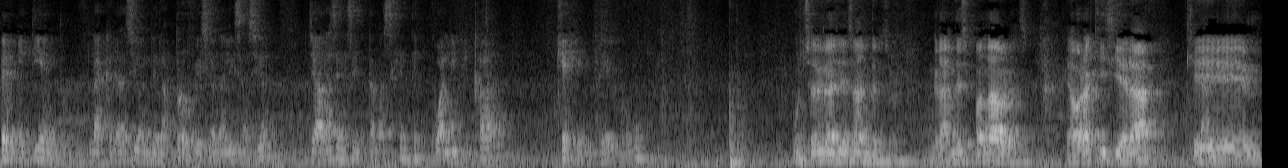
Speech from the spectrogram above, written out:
permitiendo la creación de la profesionalización. Ya ahora se necesita más gente cualificada que gente del común. Muchas gracias Anderson, grandes palabras. Y ahora quisiera que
